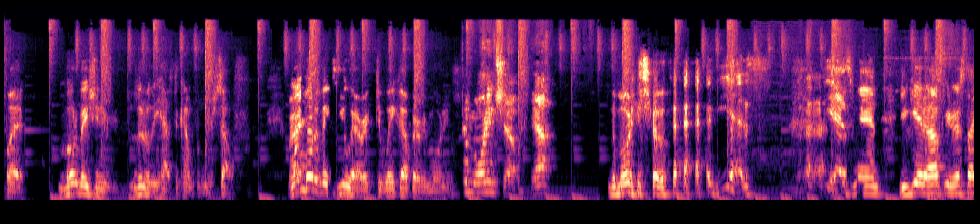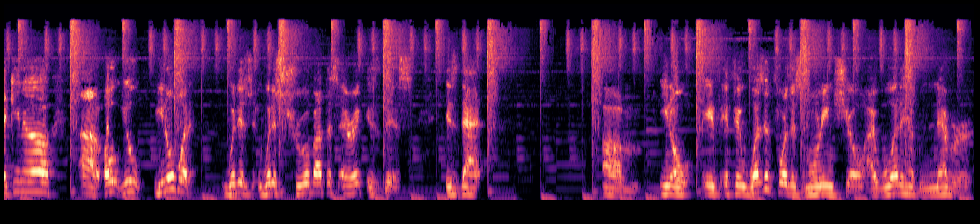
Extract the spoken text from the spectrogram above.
but motivation literally has to come from yourself. Right. What motivates you, Eric, to wake up every morning? The morning show. Yeah. The morning show. yes. yes, man. You get up, you're just like, you know, uh, oh, you you know what what is what is true about this, Eric, is this is that um, you know, if if it wasn't for this morning show, I would have never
